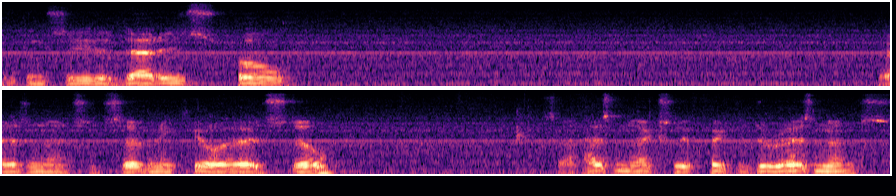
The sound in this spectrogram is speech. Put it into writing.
you can see that that is full resonance at 70 kilohertz still. So it hasn't actually affected the resonance,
